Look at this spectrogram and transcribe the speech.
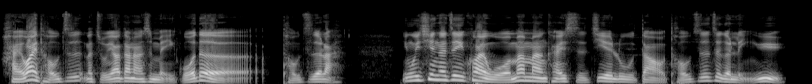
海外投资，那主要当然是美国的投资啦，因为现在这一块我慢慢开始介入到投资这个领域。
